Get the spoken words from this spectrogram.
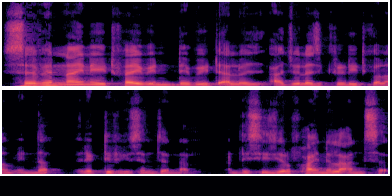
7985 in debit as well as credit column in the rectification journal and this is your final answer.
